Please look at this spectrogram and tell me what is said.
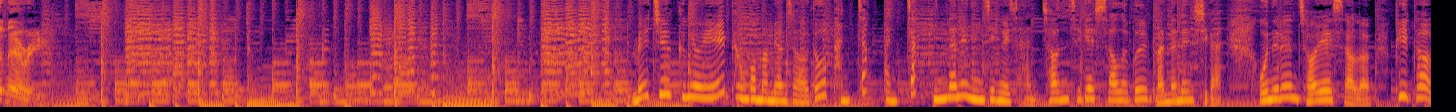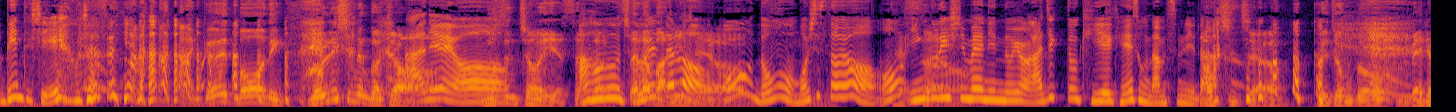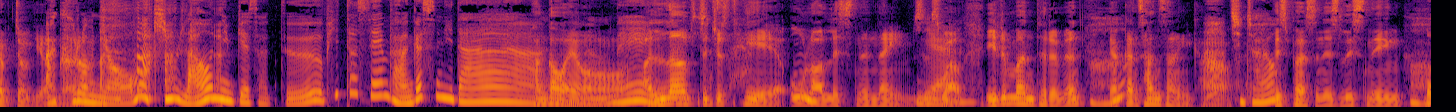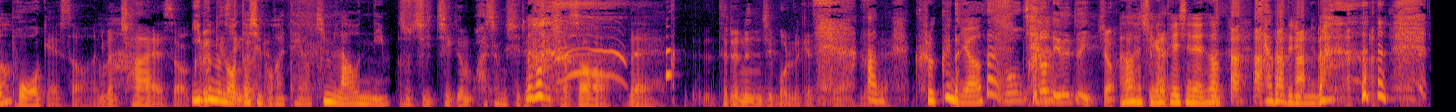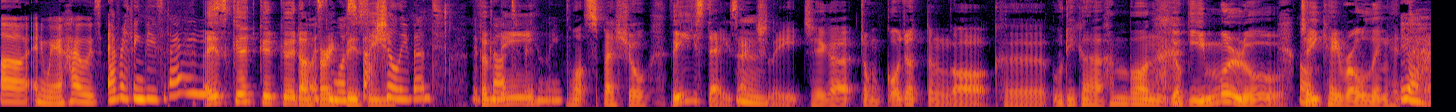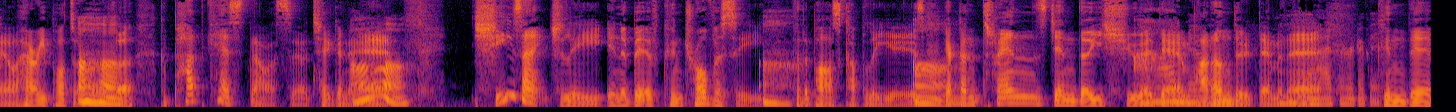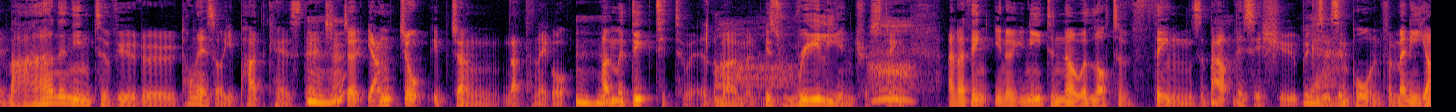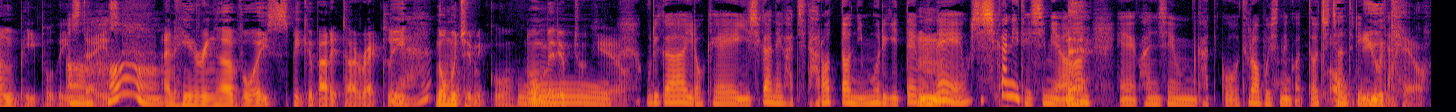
Extraordinary. 매주 금요일 평범하면서도 반짝반짝 빛나는 인생을 산 전 세계 셀럽을 만나는 시간. 오늘은 저의 셀럽 피터 빈트 씨 오셨습니다. Good morning. 놀리시는 거죠? 아니에요. 무슨 저희의 셀럽? 아우, 셀럽 저의 셀럽. 아닌데요. 어, 너무 멋있어요. 어. Englishman in New York 아직도 귀에 계속 남습니다. 아 진짜요? 그 정도 매력적이었나요? 아, 그럼요. 어머, 김라온님께서도 피터쌤 반갑습니다. 반가워요. 네. I love to just hear all our listener names as Yeah. well. 이름만 들으면 약간 상상이 가요. 진짜요? This person is listening 뭐 부엌에서 아니면 차에서. 이분은 어떠실. 것 같아요? 김라온님. 솔직히 지금 화장실에 계셔서 네 들으는지 모르겠어요. 네. 아, 그렇군요. 뭐 그런 일도 있죠. 아. 제가 대신해서 사과드립니다. uh, anyway, how is everything these days? It's good, good, good. I'm What's very busy. special event For me, recently? what's special these days? Actually, 제가 좀 꽂았던 거 그 우리가 한번 여기 인물로 J.K. Rowling 했잖아요. 해리 포터 author. 그 팟캐스트 나왔어요 최근에. 아. She's actually in a bit of controversy for the past couple of years. 약간 트랜스젠더 이슈에 대한 know. 발언들 때문에. Yeah, I've heard of it. 근데 많은 인터뷰를 통해서 이 팟캐스트에 진짜 양쪽 입장 나타내고 I'm addicted to it at the moment. It's really interesting. And I think, you know, you need to know a lot of things about this issue because Yeah. it's important for many young people these days. And hearing her voice speak about it directly Yeah. 너무 재밌고 너무 매력적이에요. 우리가 이렇게 이 시간에 같이 다뤘던 인물이기 때문에 혹시 시간이 되시면 네. 예, 관심 갖고 들어보시는 것도 어, 추천드립니다. 유익해요.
